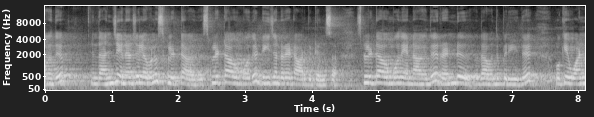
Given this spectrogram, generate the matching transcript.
ஆகுது? இந்த அஞ்சு எனர்ஜி லெவலும் ஸ்ப்ளிட் ஆகுது. ஸ்ப்ளிட் ஆகும்போது டீஜெனரேட் ஆர்பிட்டல்ஸ் ஸ்ப்ளிட் ஆகும்போது என்ன ஆகுது? ரெண்டு இதாக வந்து பிரியுது. Okay one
